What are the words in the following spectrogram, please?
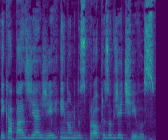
e capazes de agir em nome dos próprios objetivos.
